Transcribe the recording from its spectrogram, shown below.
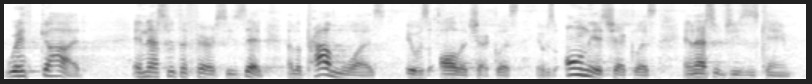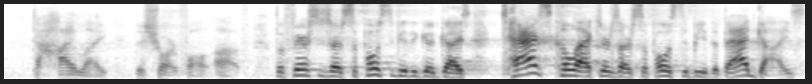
with God. And that's what the Pharisees did. Now, the problem was, it was all a checklist. It was only a checklist, and that's what Jesus came to highlight the shortfall of. But Pharisees are supposed to be the good guys, tax collectors are supposed to be the bad guys.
